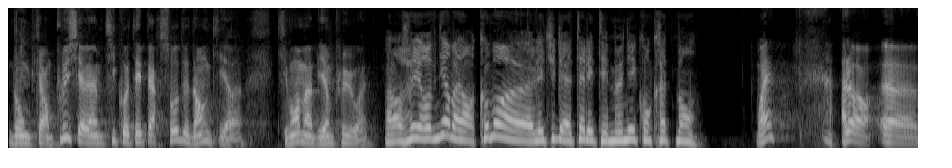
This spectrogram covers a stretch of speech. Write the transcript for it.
Donc en plus, il y avait un petit côté perso dedans qui, euh, qui moi m'a bien plu. Ouais. Alors je vais y revenir, mais alors comment euh, l'étude a-t-elle été menée concrètement? Ouais. Alors, euh,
